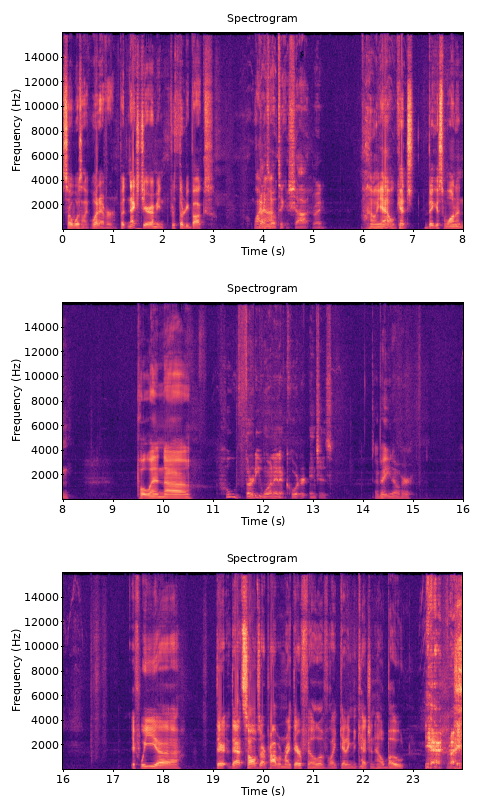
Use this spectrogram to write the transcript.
so i wasn't like whatever but next year i mean for 30 bucks why Might as well not take a shot, right? oh yeah we'll catch biggest one and pull in uh Who 31 and a quarter inches? I bet you know her. if we uh there that solves our problem right there phil of like getting the catch and hell boat Yeah, right.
